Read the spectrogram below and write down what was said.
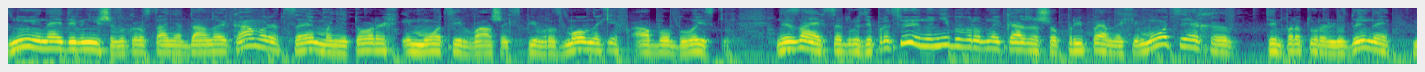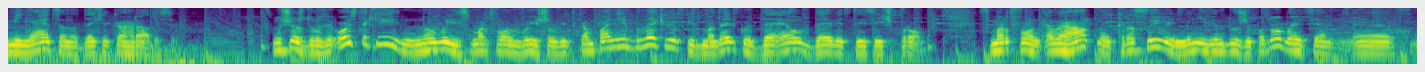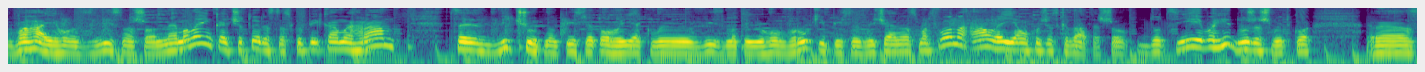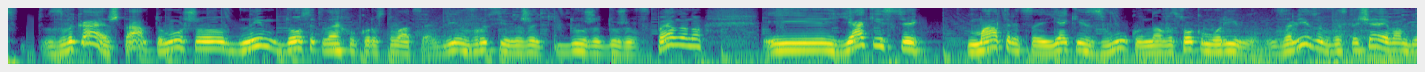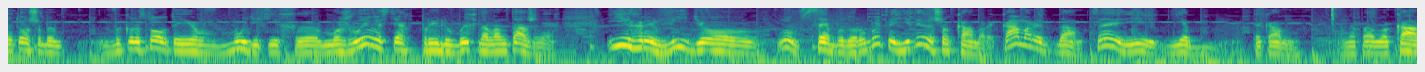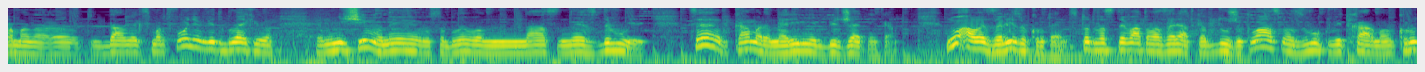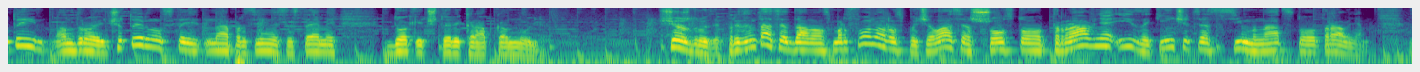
Ну і найдивніше використання даної камери це моніторинг емоцій ваших співрозмовників або близьких. Не знаю, як це, друзі, працює, але ніби виробник каже, що при певних емоціях е, температура людини міняється на декілька градусів. Ну що ж, друзі, ось такий новий смартфон вийшов від компанії Blackview під моделькою DL9000 Pro. Смартфон елегантний, красивий, мені він дуже подобається. Е, вага його, звісно, що не маленька, 400 з копійками грам. Це відчутно після того, як ви візьмете його в руки після звичайного смартфона, але я вам хочу сказати, що до цієї ваги дуже швидко е, звикаєш, та? тому що ним досить легко користуватися. Він в руці лежить дуже-дуже впевнено. І якість матриці, якість звуку на високому рівні. Залізу вистачає вам для того, щоб використовувати її в будь-яких е, можливостях при будь-яких навантаженнях. Ігри, відео, ну все буду робити. Єдине, що камери. Камери, да, це є, є така. Напевно, карма на е, даних смартфонів від Blackview, нічим вони особливо нас не здивують. Це камери на рівні бюджетника. Ну, але залізо круте. 120 Вт зарядка дуже класна, звук від Harman крутий, Android 14 на операційній системі Doki 4.0. Що ж, друзі, презентація даного смартфона розпочалася 6 травня і закінчиться 17 травня.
